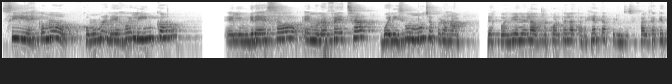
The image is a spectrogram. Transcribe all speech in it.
sí, es como cómo manejo el income, el ingreso en una fecha, buenísimo mucho, pero ajá, después viene la otra corte de la tarjeta, pero entonces falta que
